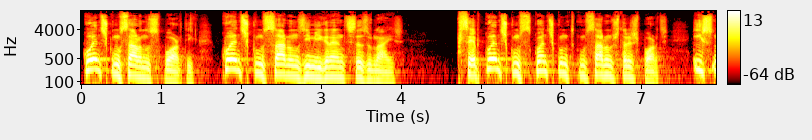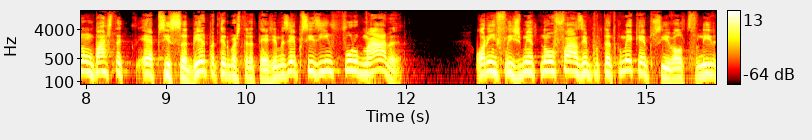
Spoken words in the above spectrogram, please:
Quantos começaram no Sporting? Quantos começaram nos imigrantes sazonais? Percebe? Quantos, quantos começaram nos transportes? Isso não basta, é preciso saber para ter uma estratégia, mas é preciso informar. Ora, infelizmente não o fazem. Portanto, como é que é possível definir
